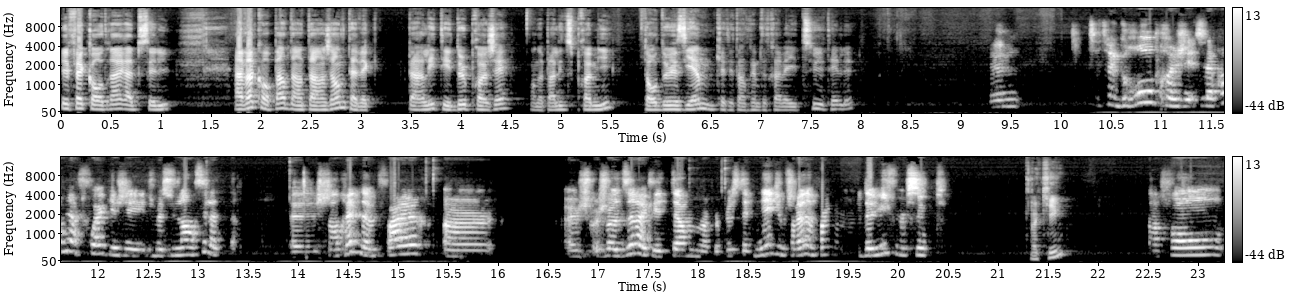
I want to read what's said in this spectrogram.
Effet contraire absolu. Avant qu'on parte dans Tangente, t'avais parlé de tes deux projets. On a parlé du premier. Ton deuxième, que t'es en train de travailler dessus, était là. Euh, C'est un gros projet. C'est la première fois que je me suis lancée là-dedans. Euh, je suis en train de me faire un, je, je vais le dire avec les termes un peu plus techniques, je suis en train de me faire un demi-fursuit. Ok. Dans le fond,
